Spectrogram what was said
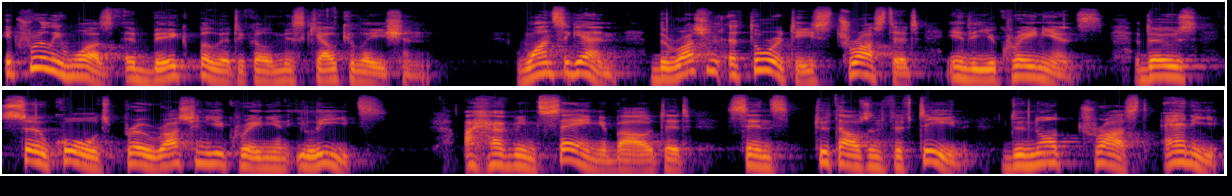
It really was a big political miscalculation. Once again, the Russian authorities trusted in the Ukrainians, those so-called pro-Russian Ukrainian elites. I have been saying about it since 2015. Do not trust any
